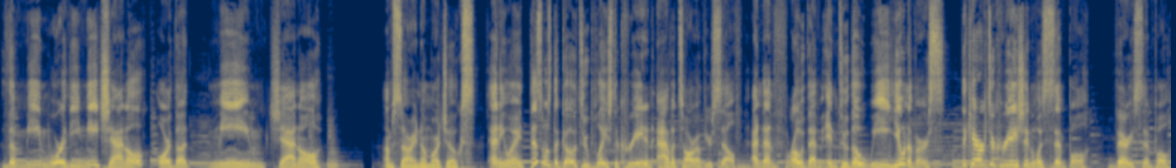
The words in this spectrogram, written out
The meme worthy Mii channel, or the meme channel. I'm sorry, no more jokes. Anyway, this was the go to place to create an avatar of yourself and then throw them into the Wii universe. The character creation was simple. Very simple,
